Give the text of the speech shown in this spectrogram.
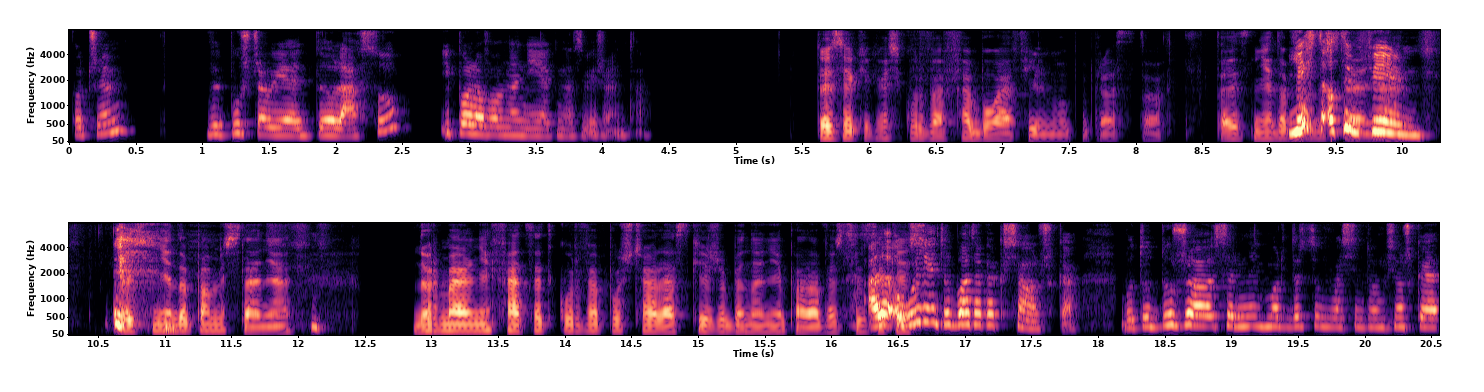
po czym wypuszczał je do lasu i polował na nie jak na zwierzęta. To jest jak jakaś kurwa fabuła filmu po prostu. To jest nie do Jest o tym film! To jest nie do pomyślenia. Normalnie facet kurwa puszcza laski, żeby na nie polować. Ale jakieś... ogólnie to była taka książka, bo to dużo seryjnych morderców właśnie tą książkę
